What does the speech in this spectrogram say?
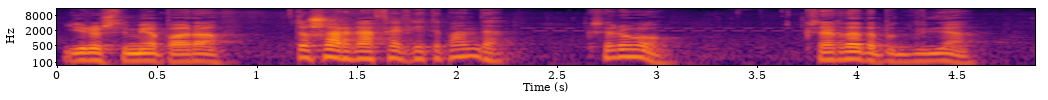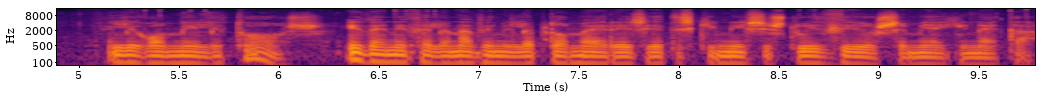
Γύρω στη μία παρά. Τόσο αργά φεύγετε πάντα; Ξέρω εγώ. Εξαρτάται από τη δουλειά. Λίγο μίλητος, ή δεν ήθελε να δίνει λεπτομέρειες για τις κινήσεις του ιδίω σε μια γυναίκα;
